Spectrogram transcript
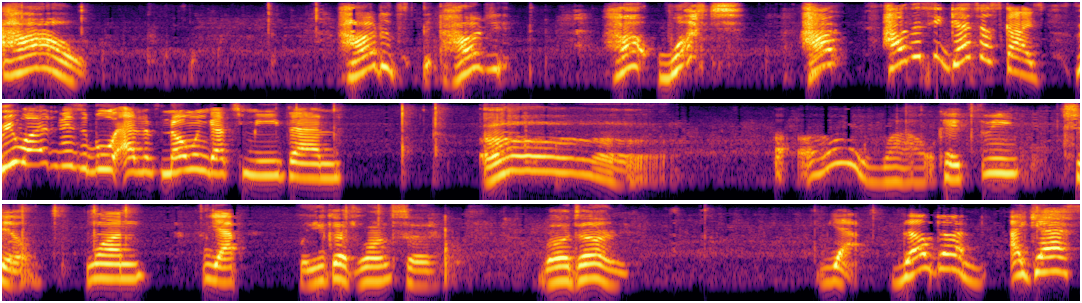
how, how did, how did, how, what? How he gets us, guys? We were invisible, and if no one gets me, then Oh. Oh, wow. Okay, three, two, one. Yep. Well, you got one, sir. Well done. Yeah, well done, I guess.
